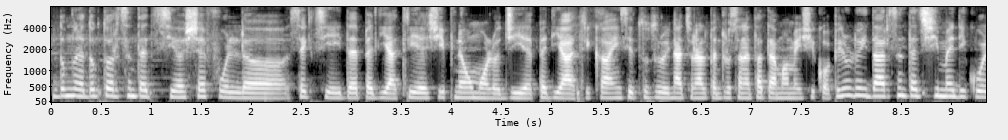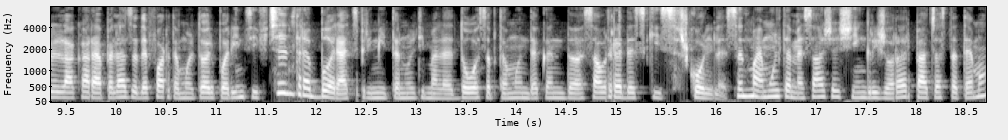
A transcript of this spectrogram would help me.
Domnule doctor, sunteți uh, șeful uh, secției de pediatrie și pneumologie pediatrică a Institutului Național pentru Sănătatea Mamei și Copilului, dar sunteți și medicul la care apelează de foarte multe ori părinții. Ce întrebări ați primit în ultimele două săptămâni de când uh, s-au redeschis școlile? Sunt mai multe mesaje și îngrijorări pe această temă?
